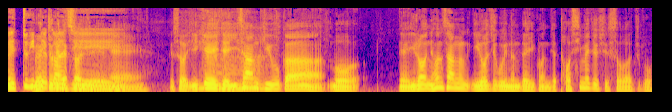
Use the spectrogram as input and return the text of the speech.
메뚜기, 메뚜기 때까지. 때까지. 예. 그래서 이게 이야. 이제 이상 기후가 뭐 예, 이런 현상은 이어지고 있는데 이건 이제 더 심해질 수 있어가지고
